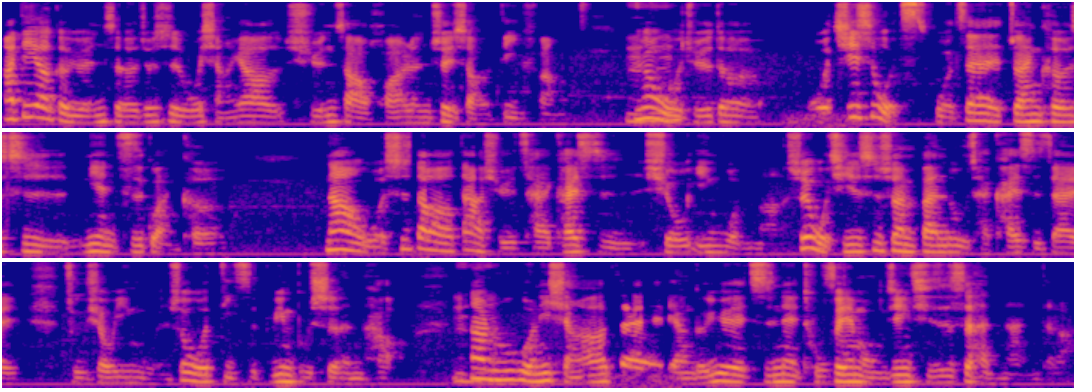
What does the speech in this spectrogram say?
那第二个原则就是我想要寻找华人最少的地方，因为我觉得我其实我我在专科是念资管科，那我是到大学才开始修英文嘛，所以我其实是算半路才开始在主修英文，所以我底子并不是很好。那如果你想要在两个月之内突飞猛进，其实是很难的啦。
